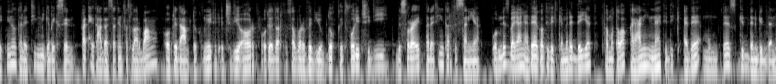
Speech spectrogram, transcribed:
32 ميجا بكسل فتحة عدسة 2.4 وبتدعم تقنية ال HDR وتقدر تصور فيديو بدقة Full HD بسرعة 30 إطار في الثانية. وبالنسبة يعني أداء جودة الكاميرات ديت فمتوقع يعني إنها تديك أداء ممتاز جدا جدا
